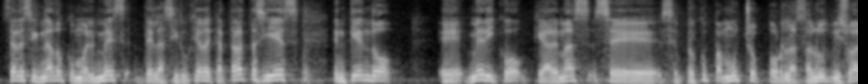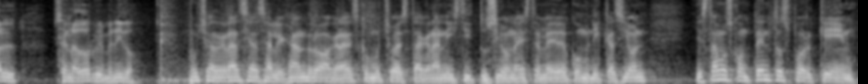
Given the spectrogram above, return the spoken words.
sea designado como el mes de la cirugía de cataratas y es, entiendo, eh, médico que además se, se preocupa mucho por la salud visual. Senador, bienvenido. Muchas gracias Alejandro, agradezco mucho a esta gran institución, a este medio de comunicación y estamos contentos porque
